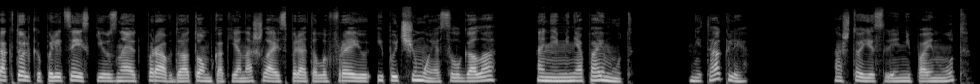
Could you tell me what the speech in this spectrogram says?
Как только полицейские узнают правду о том, как я нашла и спрятала Фрейю и почему я солгала, они меня поймут. Не так ли? А что, если не поймут?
